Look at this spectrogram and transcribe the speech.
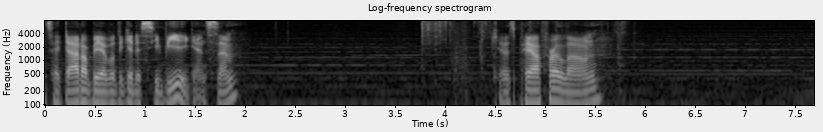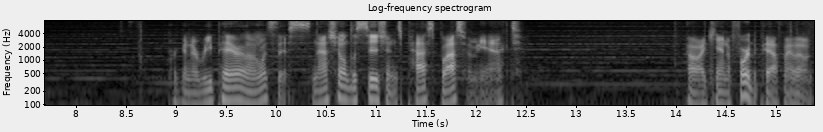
Since I doubt I'll be able to get a CB against them. Okay, let's pay off our loan. We're going to repay our loan. What's this? National Decisions, Pass Blasphemy Act. Oh, I can't afford to pay off my loan.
